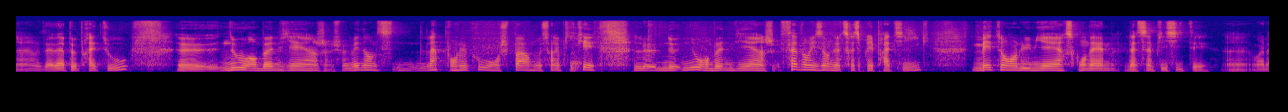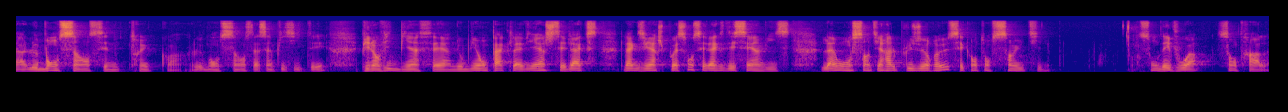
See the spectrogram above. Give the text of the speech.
Hein, vous avez à peu près tout. Euh, nous, en Bonne Vierge, je me mets dans le, là pour le coup, je parle, me sens impliqué. nous, en Bonne Vierge, favorisons notre esprit pratique, mettons en lumière ce qu'on aime, la simplicité. Hein, voilà, le bon sens, c'est notre truc, quoi. Le bon sens, la simplicité, puis l'envie de bien faire. N'oublions pas que la Vierge, c'est l'axe, l'axe Vierge-Poisson, c'est l'axe des services. Là où on se sentira le plus heureux, c'est quand on se sent utile. Ce sont des voies centrales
